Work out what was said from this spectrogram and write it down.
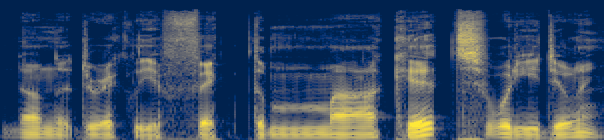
none that directly affect the market. What are you doing?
